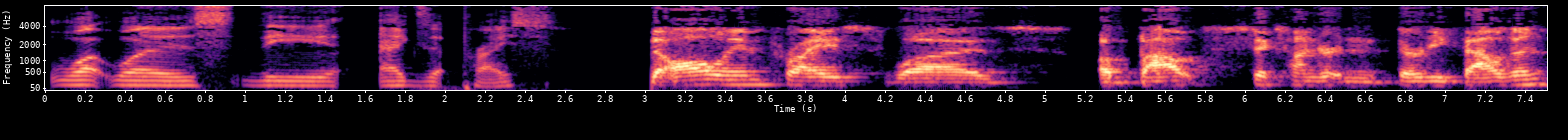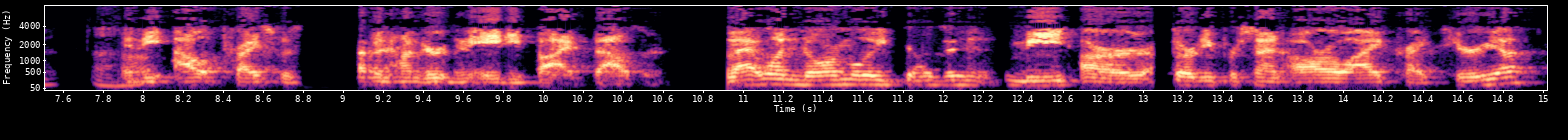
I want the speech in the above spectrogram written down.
What was the exit price? The all-in price was about 630,000 uh-huh. and the out price was 785,000. That one normally doesn't meet our 30% ROI criteria,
